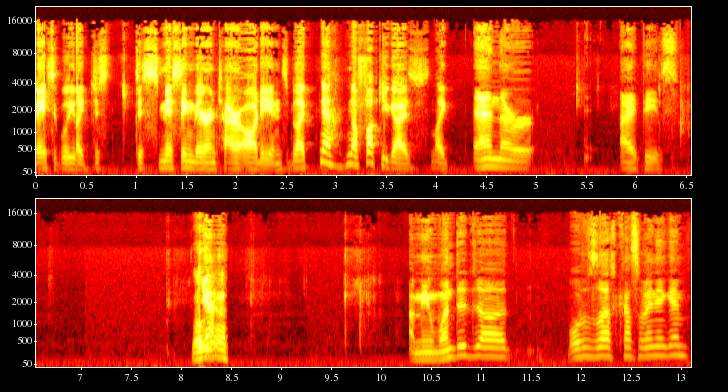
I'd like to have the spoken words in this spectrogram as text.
basically like just dismissing their entire audience be like nah no fuck you guys like and their IPs. Oh, Yeah. yeah. I mean, when did uh, what was the last Castlevania game?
